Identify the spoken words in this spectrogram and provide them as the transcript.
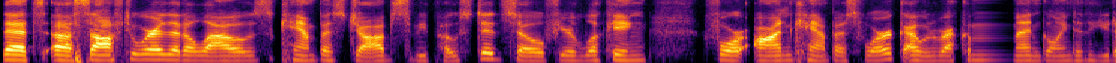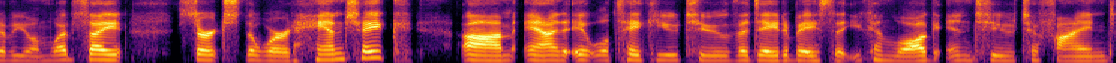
That's a software that allows campus jobs to be posted. So if you're looking for on-campus work, I would recommend going to the UWM website, search the word Handshake, um, and it will take you to the database that you can log into to find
